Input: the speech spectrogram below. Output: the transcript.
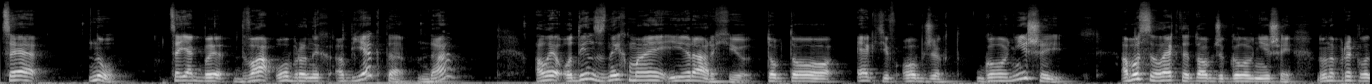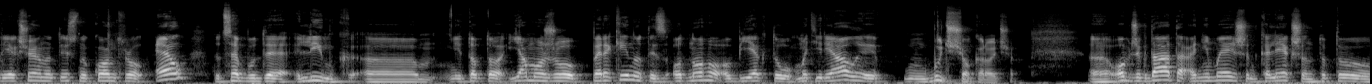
це, ну, це якби два обраних об'єкта, да? але один з них має ієрархію. Тобто Active Object головніший, або Selected Object головніший. Ну, наприклад, якщо я натисну Ctrl-L, то це буде link. Е, і Тобто я можу перекинути з одного об'єкту матеріали будь-що, коротше. Е, Object Data, Animation, Collection. Тобто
